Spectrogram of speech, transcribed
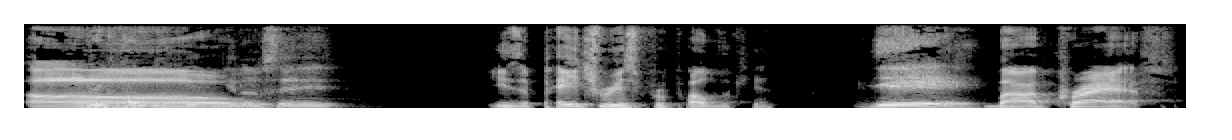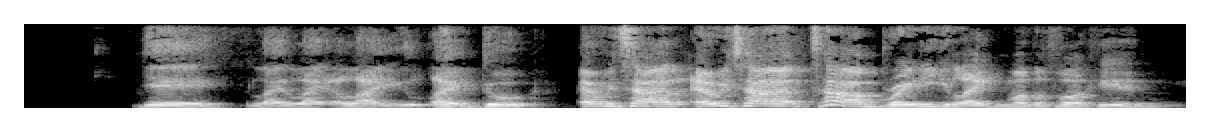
Republican, Oh, you know what I'm saying? he's a patriot Republican. Yeah. Bob Kraft. Yeah. Like like like like dude, every time every time Tom Brady like motherfucking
